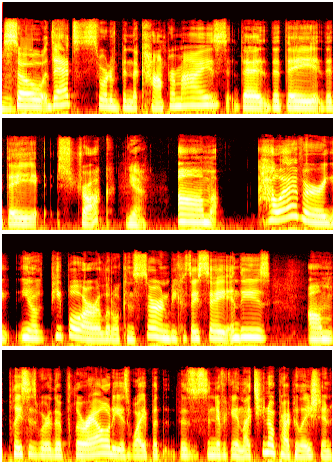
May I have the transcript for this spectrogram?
So that's sort of been the compromise that that they that they struck. Yeah. Um, however, you know, people are a little concerned because they say in these um, places where the plurality is white, but there's a significant Latino population,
